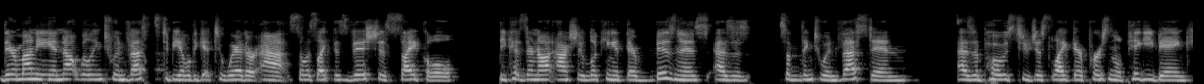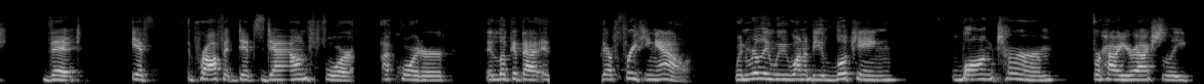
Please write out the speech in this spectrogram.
their money and not willing to invest to be able to get to where they're at. So it's like this vicious cycle because they're not actually looking at their business as something to invest in, as opposed to just like their personal piggy bank that if the profit dips down for a quarter, they look at that and they're freaking out. When really we want to be looking long term for how you're actually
